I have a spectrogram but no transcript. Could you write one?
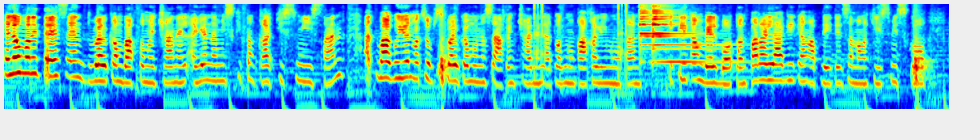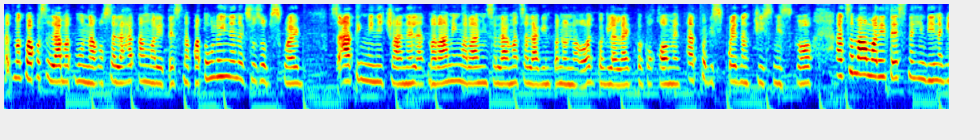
Hello Marites and welcome back to my channel. Ayan, na-miss kitang kachismisan. At bago yun, mag-subscribe ka muna sa aking channel at huwag mong kakalimutan i-click ang bell button para lagi kang updated sa mga chismis ko. At magpapasalamat muna ako sa lahat ng Marites na patuloy na nagsusubscribe sa ating mini channel at maraming maraming salamat sa laging panonood, pagla-like, pagko-comment at pag-spread ng chismis ko. At sa mga Marites na hindi nag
